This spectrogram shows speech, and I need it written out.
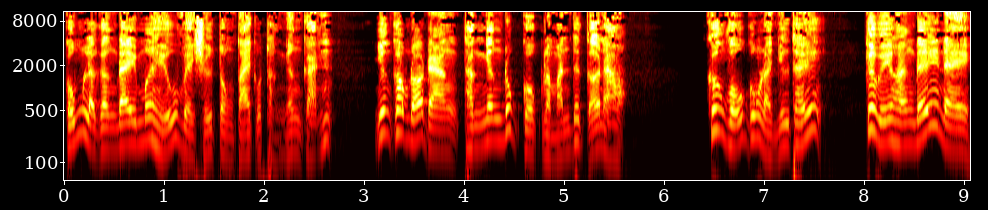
cũng là gần đây mới hiểu về sự tồn tại của thần nhân cảnh, nhưng không rõ ràng thần nhân đúc cuộc là mạnh tới cỡ nào. Khương Vũ cũng là như thế, cái vị hoàng đế này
